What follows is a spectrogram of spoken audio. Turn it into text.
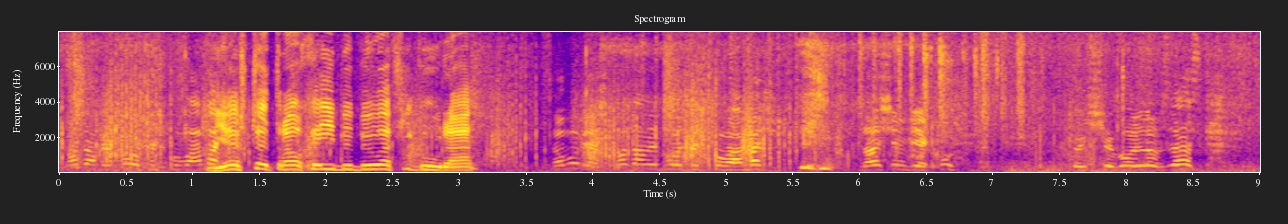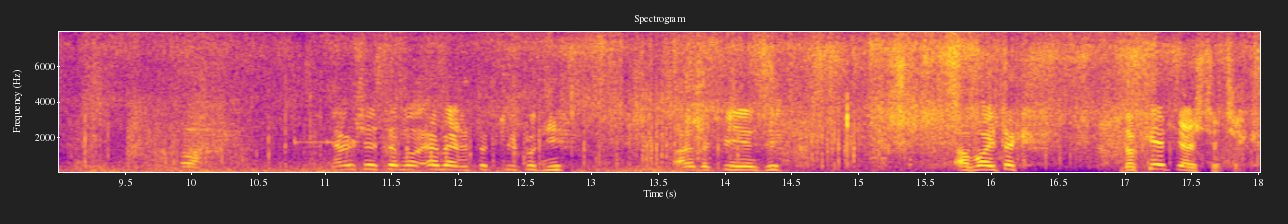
szkoda by było coś połamać. Jeszcze trochę i by była figura. No mówię, szkoda by było coś połamać w naszym wieku. To już się wolno wzrasta. O, ja już jestem emeryt od kilku dni, ale bez pieniędzy. A Wojtek do kwietnia jeszcze czeka.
